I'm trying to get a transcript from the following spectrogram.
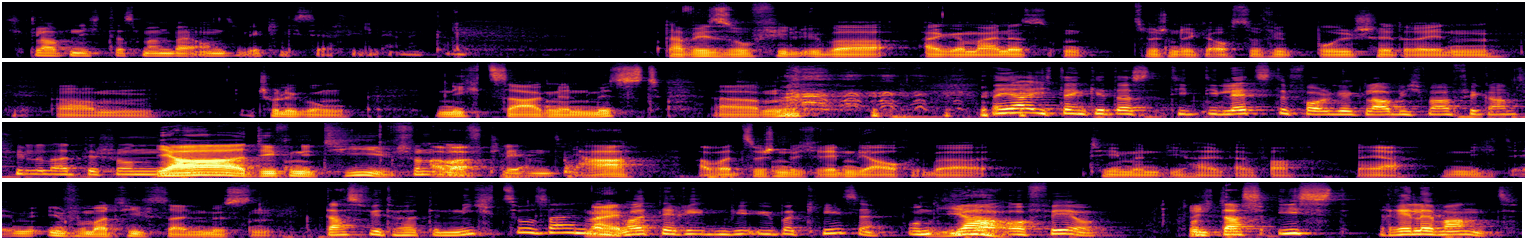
ich glaube nicht, dass man bei uns wirklich sehr viel lernen kann. Da wir so viel über Allgemeines und zwischendurch auch so viel Bullshit reden, ähm, Entschuldigung, nichtssagenden Mist, ähm, Naja, ich denke, dass die, die letzte Folge, glaube ich, war für ganz viele Leute schon, ja, definitiv. schon aber, aufklärend. Ja, aber zwischendurch reden wir auch über Themen, die halt einfach, naja, nicht informativ sein müssen. Das wird heute nicht so sein, weil Nein. heute reden wir über Käse und Ja. über Orfeo. Und das ist relevant.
